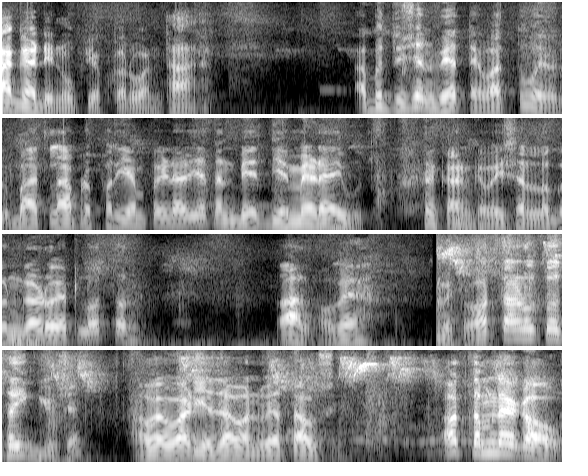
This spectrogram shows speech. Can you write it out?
આ ગાડીનો ઉપયોગ કરવાનો થાય. આ બધું છે ને વેતે વાતું હોય એટલે બાટલા આપણે ફરી એમ પડ્યા રહ્યા હતા ને બે દિવસ મેળે આવ્યું હતું. કારણ કે વૈશાલ લગ્ન ગાળો એટલો હતો ને. હાલ, હવે મિત્રો અટાણું તો થઈ ગયું છે. હવે વાડીએ જવાનું વેત આવશે. હવે તમને કહું.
